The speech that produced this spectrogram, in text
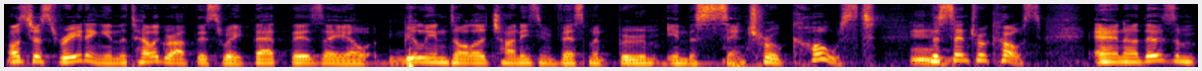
I was just reading in the Telegraph this week that there's a, uh billion dollar Chinese investment boom in the Central Coast. The Central Coast, and uh, there's a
